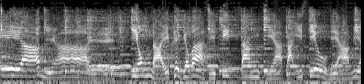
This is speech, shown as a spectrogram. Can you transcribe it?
的啊名的。将来配玉啊是得人疼，甲伊惜命命，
